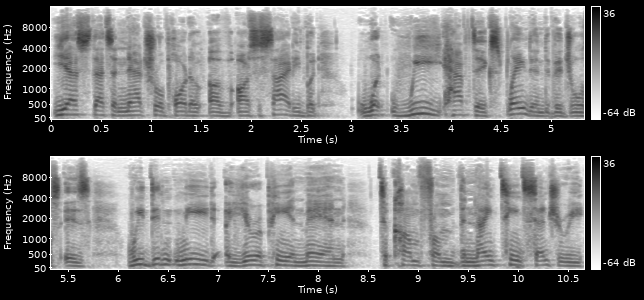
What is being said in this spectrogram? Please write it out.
yes, that's a natural part of, of our society, but what we have to explain to individuals is we didn't need a European man to come from the 19th century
